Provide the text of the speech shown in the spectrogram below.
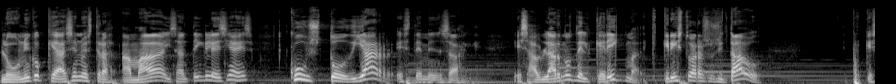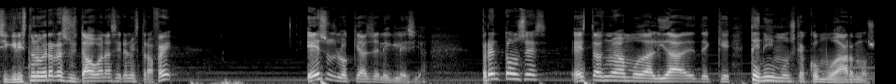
Lo único que hace nuestra amada y santa iglesia es custodiar este mensaje es hablarnos del querigma, de que Cristo ha resucitado. Porque si Cristo no hubiera resucitado van a ser en nuestra fe. Eso es lo que hace la iglesia. Pero entonces, estas nuevas modalidades de que tenemos que acomodarnos,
